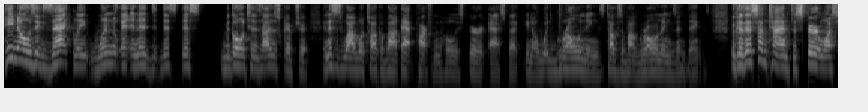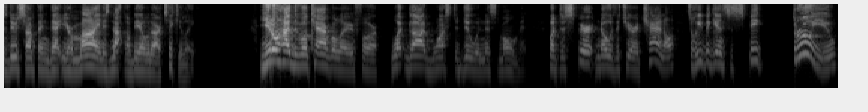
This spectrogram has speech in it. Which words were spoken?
He knows exactly when, and then this, this, we go into this other scripture, and this is why we'll talk about that part from the Holy Spirit aspect, you know, with groanings, talks about groanings and things. Because there's sometimes the spirit wants to do something that your mind is not going to be able to articulate. You don't have the vocabulary for what God wants to do in this moment, but the spirit knows that you're a channel, so he begins to speak through you,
